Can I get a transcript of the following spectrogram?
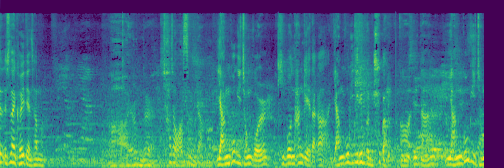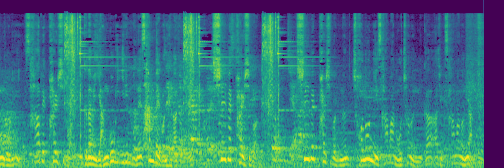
신, 신랑 거의 된 삼아 아 여러분들 찾아왔습니다. 양고기 전골 기본 한 개에다가 양고기 1인분 추가. 어 일단 양고기 전골이 480원. 그 다음에 양고기 1인분에 300원 해가지고 780원. 780원이면 1000원이 4만 5천원이니까 아직 4만 원이 안 돼요.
